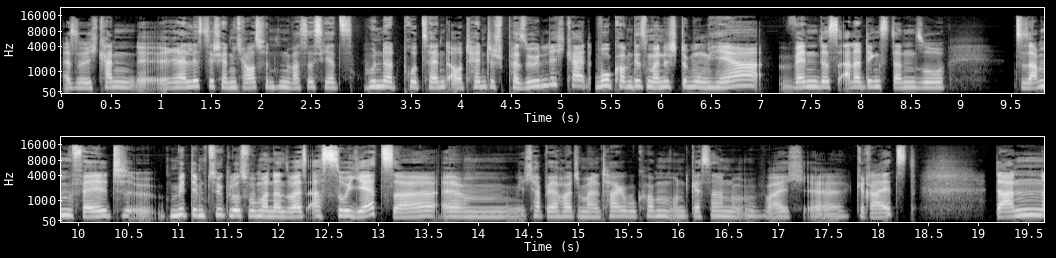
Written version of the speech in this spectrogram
Also ich kann äh, realistisch ja nicht rausfinden, was ist jetzt 100% authentisch Persönlichkeit, wo kommt jetzt meine Stimmung her, wenn das allerdings dann so zusammenfällt äh, mit dem Zyklus, wo man dann so weiß, ach so jetzt, äh, ähm, ich habe ja heute meine Tage bekommen und gestern war ich äh, gereizt dann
